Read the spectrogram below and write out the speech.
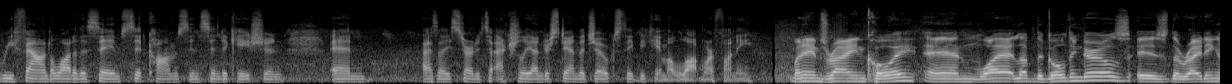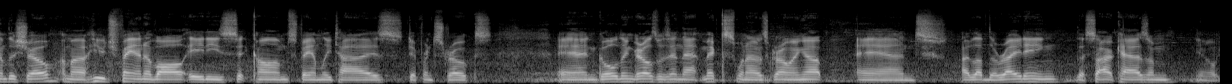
refound a lot of the same sitcoms in syndication. And as I started to actually understand the jokes, they became a lot more funny. My name's Ryan Coy, and why I love the Golden Girls is the writing of the show. I'm a huge fan of all 80s sitcoms, Family Ties, Diff'rent Strokes, and Golden Girls was in that mix when I was growing up. And I love the writing, the sarcasm. You know,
